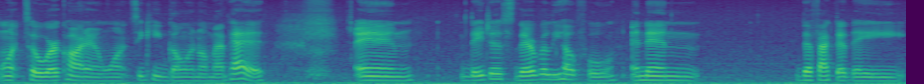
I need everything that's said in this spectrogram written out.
want to work hard and want to keep going on my path. And they just they're really helpful. And then the fact that they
